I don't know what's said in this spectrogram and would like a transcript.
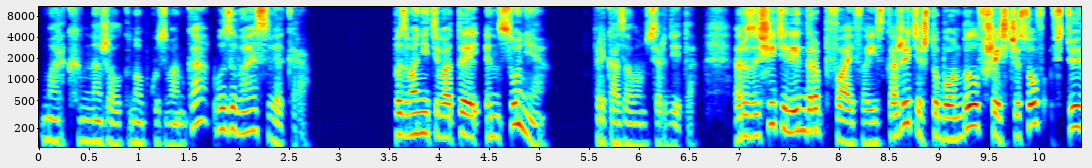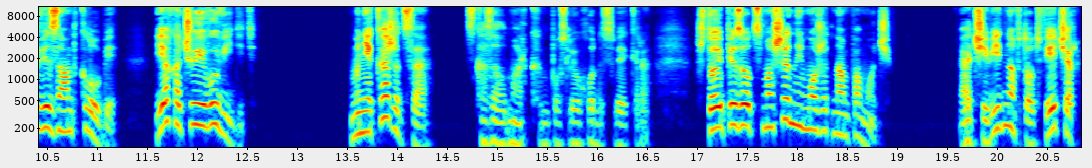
Маркхэм нажал кнопку звонка, вызывая Свекера. «Позвоните в отель «Энсония», — приказал он сердито. «Разыщите Линдера Пфайфа и скажите, чтобы он был в шесть часов в Стювизант-клубе. Я хочу его видеть. Мне кажется, сказал Маркхэм после ухода Свекера, что эпизод с машиной может нам помочь. Очевидно, в тот вечер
